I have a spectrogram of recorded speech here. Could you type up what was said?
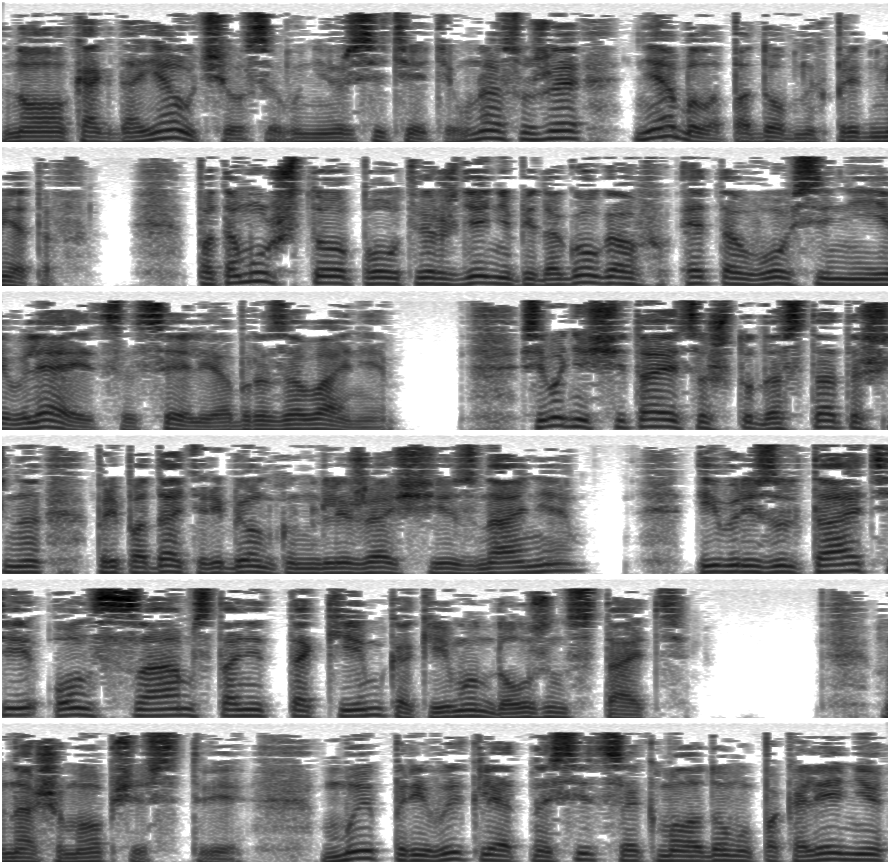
Но когда я учился в университете, у нас уже не было подобных предметов, потому что, по утверждению педагогов, это вовсе не является целью образования. Сегодня считается, что достаточно преподать ребенку надлежащие знания, и в результате он сам станет таким, каким он должен стать. В нашем обществе мы привыкли относиться к молодому поколению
